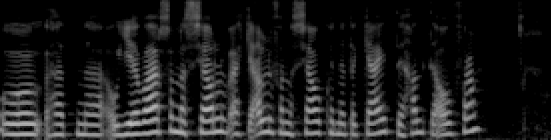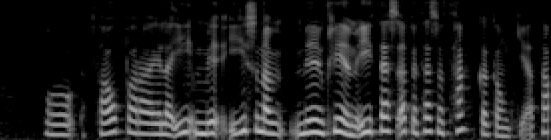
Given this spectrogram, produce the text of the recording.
og, hérna, og ég var svona sjálf ekki alveg fann að sjá hvernig þetta gæti haldið áfram. Og þá bara í, í svona miðum klíðum, í þess, öllum þessum þangagangi að þá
